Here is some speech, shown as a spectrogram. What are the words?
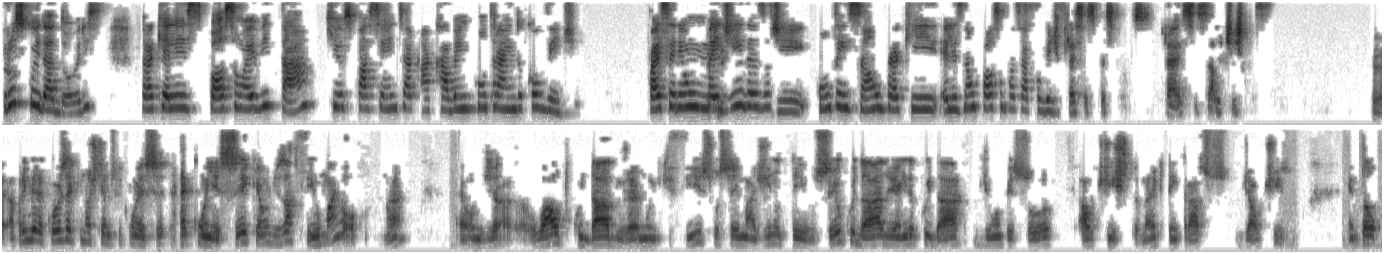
para os cuidadores para que eles possam evitar que os pacientes acabem contraindo Covid. Quais seriam medidas de contenção para que eles não possam passar Covid para essas pessoas, para esses autistas? É, a primeira coisa é que nós temos que conhecer, reconhecer que é um desafio maior, né? é onde o autocuidado já é muito difícil, você imagina ter o seu cuidado e ainda cuidar de uma pessoa autista, né, que tem traços de autismo. Então,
